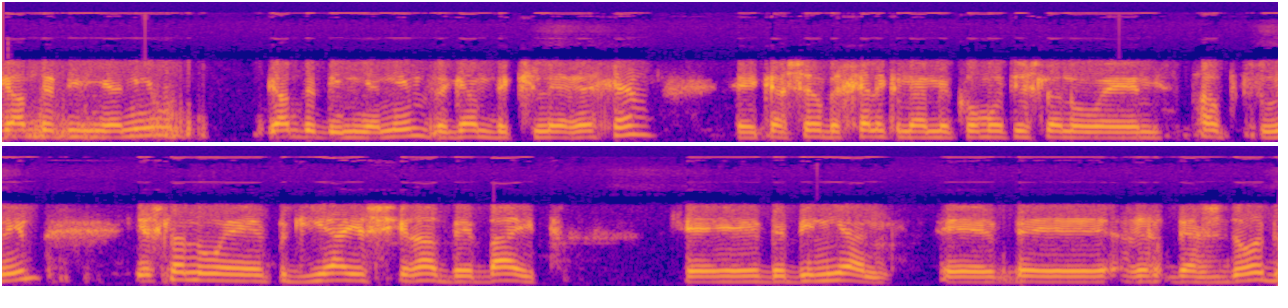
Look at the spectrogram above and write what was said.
גם בבניינים, גם בבניינים וגם בכלי רכב. כאשר בחלק מהמקומות יש לנו מספר פצועים. יש לנו פגיעה ישירה בבית אה, בבניין אה, באשדוד,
